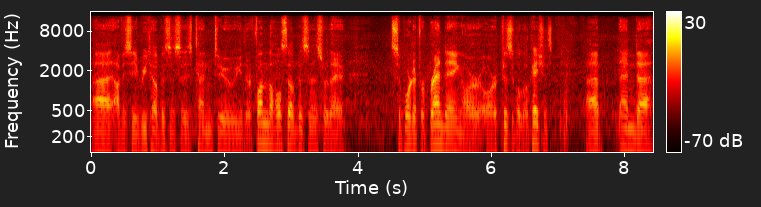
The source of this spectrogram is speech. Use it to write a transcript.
Uh, obviously, retail businesses tend to either fund the wholesale business or they support it for branding or, or physical locations. Uh, and uh,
